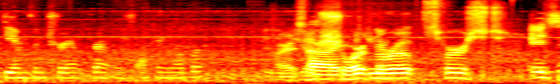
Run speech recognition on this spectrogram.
the infantry I'm currently fucking over. All right, so All right. shorten the ropes first. It's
